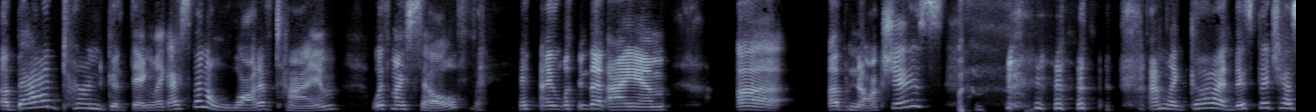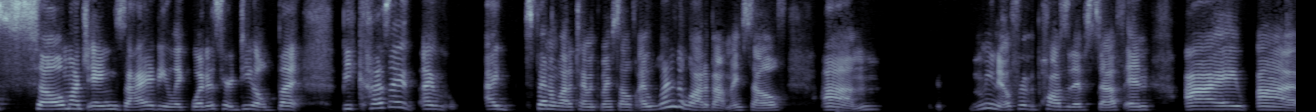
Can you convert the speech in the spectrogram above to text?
a bad turned good thing. Like I spent a lot of time with myself, and I learned that I am uh obnoxious. I'm like, God, this bitch has so much anxiety. Like, what is her deal? But because I I I spent a lot of time with myself, I learned a lot about myself. Um, you know, for the positive stuff. And I uh,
